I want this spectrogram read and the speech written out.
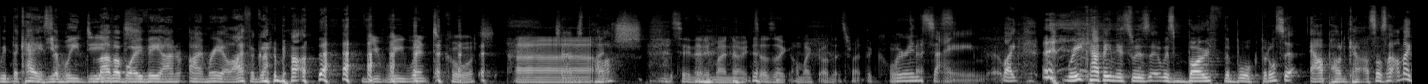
with the case. Yeah, of we did. Loverboy v. I'm, I'm Real. I forgot about that. You, we went to court. Uh, Judge I Posh. didn't see that in my notes. I was like, oh my god, that's right. The court. We're case. insane. Like recapping this was it was both the book, but also our podcast. I was like, oh my I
